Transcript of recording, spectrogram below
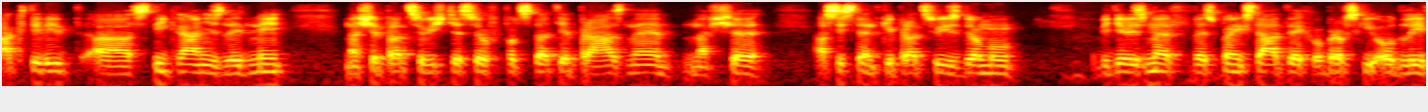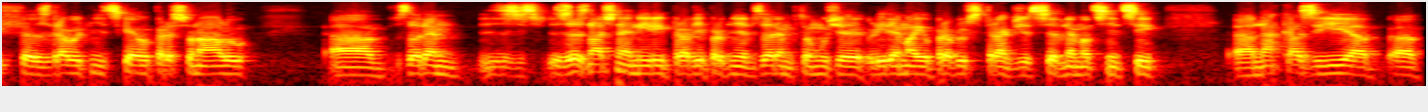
aktivit a stýkání s lidmi. Naše pracoviště jsou v podstatě prázdné, naše asistentky pracují z domu. Viděli jsme ve Spojených státech obrovský odliv zdravotnického personálu, vzhledem ze značné míry pravděpodobně vzhledem k tomu, že lidé mají opravdu strach, že se v nemocnici nakazí a, a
